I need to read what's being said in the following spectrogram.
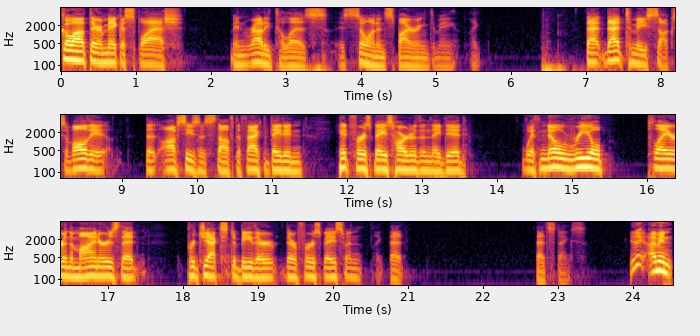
go out there and make a splash. I mean, Rowdy Tellez is so uninspiring to me. Like that that to me sucks. Of all the the offseason stuff, the fact that they didn't hit first base harder than they did with no real player in the minors that projects to be their their first baseman like that that stinks. You think? I mean,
